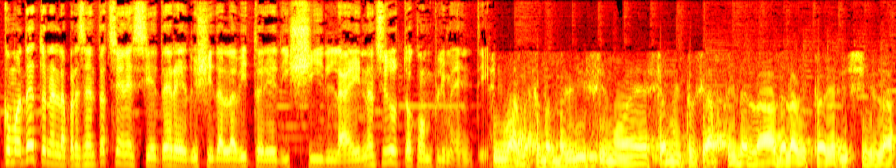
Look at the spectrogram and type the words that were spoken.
Come ho detto nella presentazione siete reduci dalla vittoria di Scilla innanzitutto complimenti. Sì, guarda, è stato bellissimo e siamo entusiasti della, della vittoria di Scilla.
